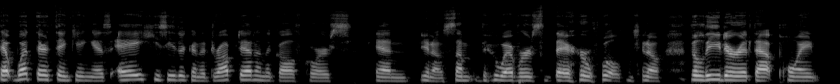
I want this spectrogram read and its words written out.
that what they're thinking is a he's either going to drop dead on the golf course and you know some whoever's there will you know the leader at that point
